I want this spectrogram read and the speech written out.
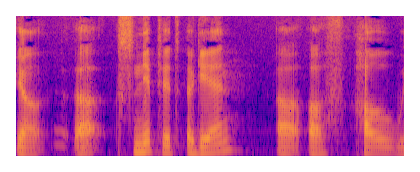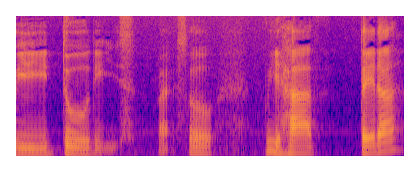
you know, a snippet again uh, of how we do these. Right. So we have data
